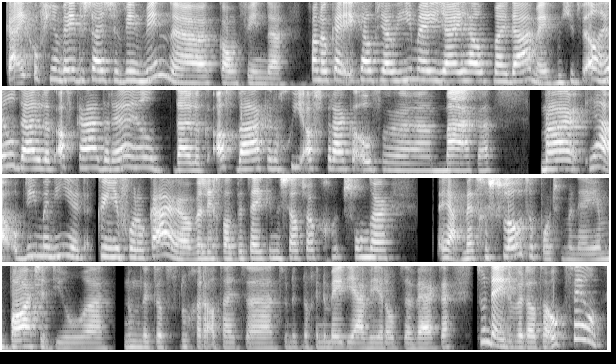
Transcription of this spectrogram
Kijk of je een wederzijdse win-win uh, kan vinden. Van oké, ik help jou hiermee, jij helpt mij daarmee. Moet je het wel heel duidelijk afkaderen, heel duidelijk afbaken, een goede afspraken over uh, maken. Maar ja, op die manier kun je voor elkaar wellicht wat betekenen. Zelfs ook zonder, ja, met gesloten portemonnee. Een barterdeal uh, noemde ik dat vroeger altijd toen ik nog in de mediawereld werkte. Toen deden we dat ook veel.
